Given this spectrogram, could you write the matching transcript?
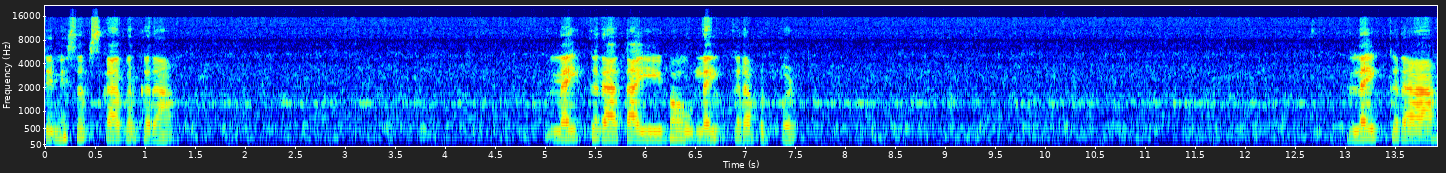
त्यांनी सबस्क्रायबर करा. लाईक करा ताई भाऊ लाईक करा पटपट. लाईक करा.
